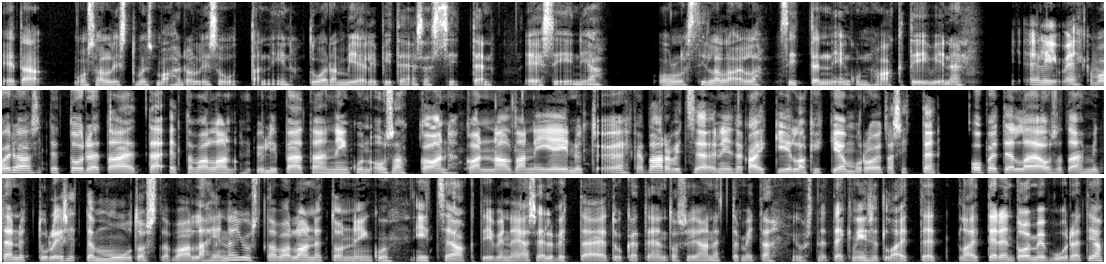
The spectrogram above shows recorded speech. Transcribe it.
etäosallistumismahdollisuutta, niin tuoda mielipiteensä sitten esiin ja olla sillä lailla sitten niin kuin aktiivinen. Eli ehkä voidaan sitten todeta, että, että tavallaan ylipäätään niin kuin osakkaan kannalta niin ei nyt ehkä tarvitse niitä kaikkia lakikiemuroita sitten opetella ja osata, mitä nyt tuli sitten muutosta, vaan lähinnä just tavallaan, että on niin kuin itse aktiivinen ja selvittää etukäteen tosiaan, että mitä just ne tekniset laitteet, laitteiden toimivuudet ja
